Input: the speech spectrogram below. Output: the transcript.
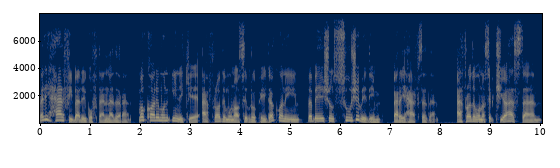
ولی حرفی برای گفتن ندارن. ما کارمون اینه که افراد مناسب رو پیدا کنیم و بهشون سوژه بدیم برای حرف زدن. افراد مناسب کیا هستن؟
